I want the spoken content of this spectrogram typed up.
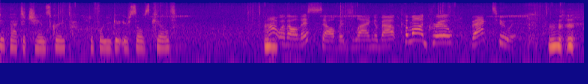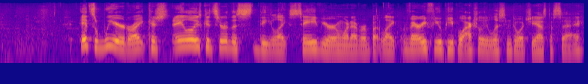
Just get back to Chainscrape before you get yourselves killed. Not with all this salvage lying about. Come on, crew. Back to it. It's weird, right? Because Aloy's considered this the like savior and whatever, but like very few people actually listen to what she has to say.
